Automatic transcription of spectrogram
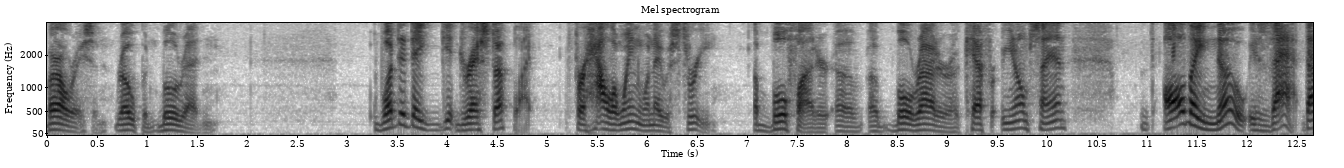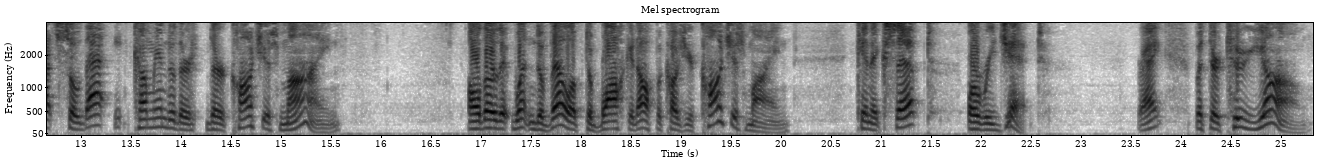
barrel racing, roping, bull riding. What did they get dressed up like for Halloween when they was three? A bullfighter, a, a bull rider, a calf. You know what I'm saying? All they know is that. That's so that come into their their conscious mind. Although that wasn't developed to block it off because your conscious mind can accept or reject, right? But they're too young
